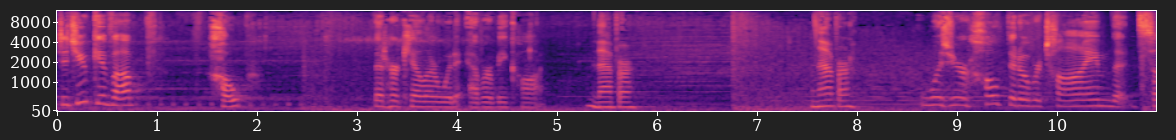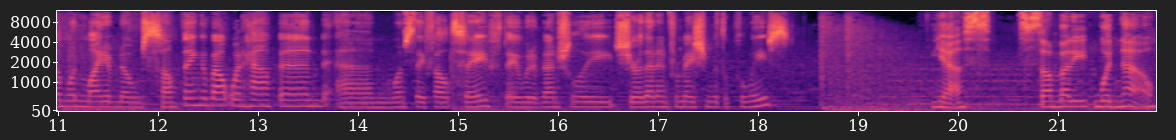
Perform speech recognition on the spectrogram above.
did you give up hope that her killer would ever be caught? Never. Never. Was your hope that over time that someone might have known something about what happened and once they felt safe, they would eventually share that information with the police? Yes, somebody would know.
